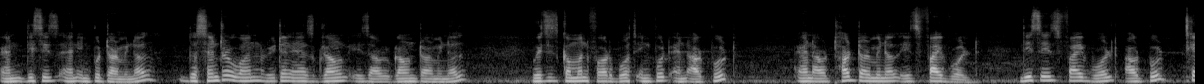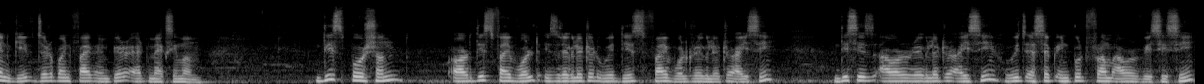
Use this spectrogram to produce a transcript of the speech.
And this is an input terminal. The center one written as ground is our ground terminal which is common for both input and output. And our third terminal is 5 volt. This is 5 volt output which can give 0.5 ampere at maximum. This portion or this 5 volt is regulated with this 5 volt regulator IC this is our regulator IC which accept input from our VCC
